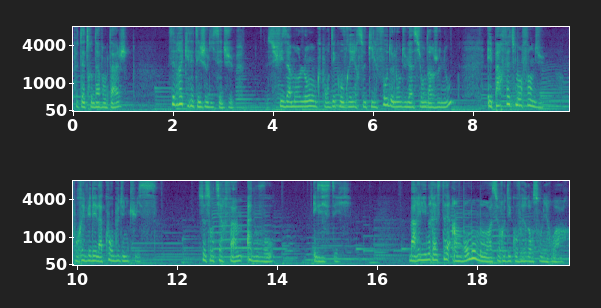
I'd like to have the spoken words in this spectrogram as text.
peut-être davantage? C'est vrai qu'elle était jolie cette jupe, suffisamment longue pour découvrir ce qu'il faut de l'ondulation d'un genou, et parfaitement fendue pour révéler la courbe d'une cuisse. Se sentir femme à nouveau, exister. Marilyn restait un bon moment à se redécouvrir dans son miroir.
